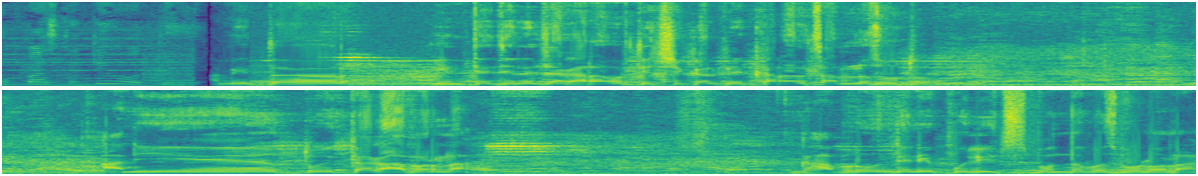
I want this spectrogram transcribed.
उपस्थिती होती. आम्ही तर इमत्या जिल्ह्याच्या घरावरती चिखलफेक करायला चाललोच होतो. आणि तो इतका घाबरला. घाबरून त्याने पोलीस बंदोबस्त बोलवला.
